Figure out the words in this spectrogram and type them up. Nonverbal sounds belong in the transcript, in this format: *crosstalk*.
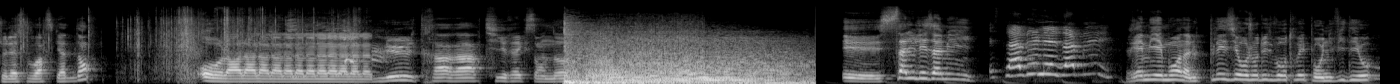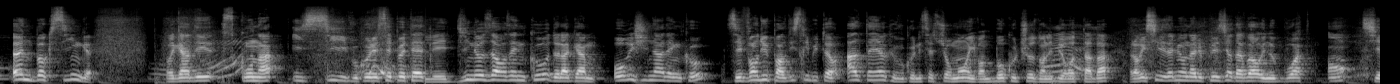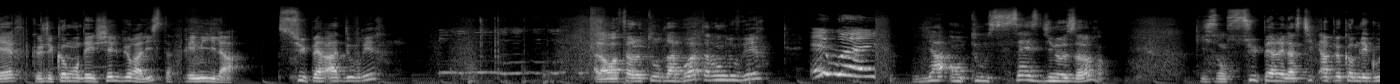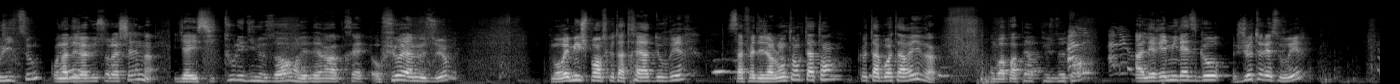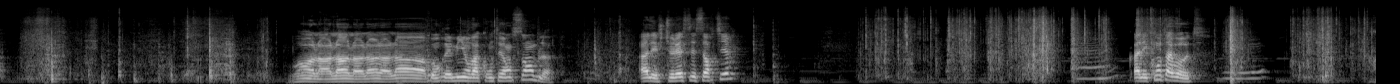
Je te laisse voir ce qu'il y a dedans. Oh là là là là là là là là là là là L'ultra rare T-Rex en or. Et salut les amis Salut les amis Rémi et moi, on a le plaisir aujourd'hui de vous retrouver pour une vidéo unboxing. Regardez ce qu'on a ici. Vous connaissez peut-être les Dinosaurs Co de la gamme Original Co. C'est vendu par le distributeur Altair que vous connaissez sûrement. Ils vendent beaucoup de choses dans les bureaux de tabac. Alors ici, les amis, on a le plaisir d'avoir une boîte entière que j'ai commandée chez le buraliste. Rémi, il a super hâte d'ouvrir. Alors on va faire le tour de la boîte avant de l'ouvrir. Et ouais Il y a en tout 16 dinosaures qui sont super élastiques, un peu comme les Gujitsu qu'on a déjà vu sur la chaîne. Il y a ici tous les dinosaures, on les verra après au fur et à mesure. Bon Rémi, je pense que t'as très hâte d'ouvrir. Ça fait déjà longtemps que t'attends que ta boîte arrive. On va pas perdre plus de temps. Allez Rémi, let's go. Je te laisse ouvrir. Oh là là là là là là. Bon Rémi, on va compter ensemble. Allez, je te laisse les sortir. Allez, compte à voix. 2,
